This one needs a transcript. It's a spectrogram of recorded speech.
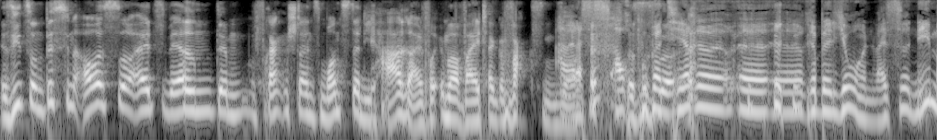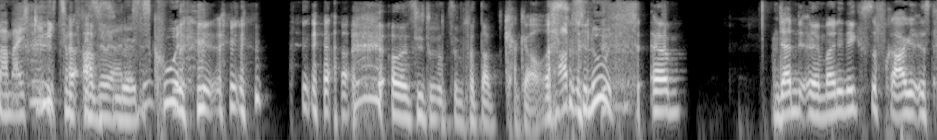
Er sieht so ein bisschen aus, so als wären dem Frankensteins Monster die Haare einfach immer weiter gewachsen. So. Ah, das ist auch das pubertäre ist so äh, äh, Rebellion, weißt du? Nee, Mama, ich gehe nicht zum Friseur. Absolut. Das ist cool. ja, aber es sieht trotzdem verdammt kacke aus. Absolut. ähm, dann äh, meine nächste Frage ist,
